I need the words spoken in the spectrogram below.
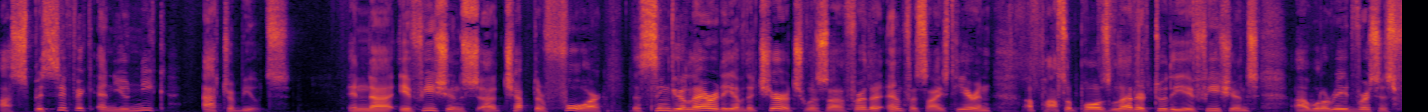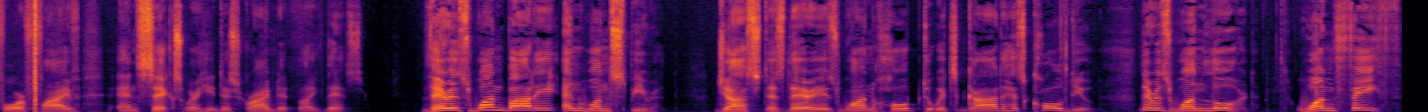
uh, specific and unique attributes. In uh, Ephesians uh, chapter 4, the singularity of the church was uh, further emphasized here in Apostle Paul's letter to the Ephesians. Uh, we'll read verses 4, 5, and 6, where he described it like this There is one body and one spirit, just as there is one hope to which God has called you. There is one Lord, one faith,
